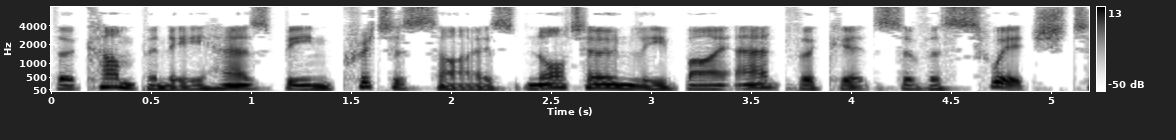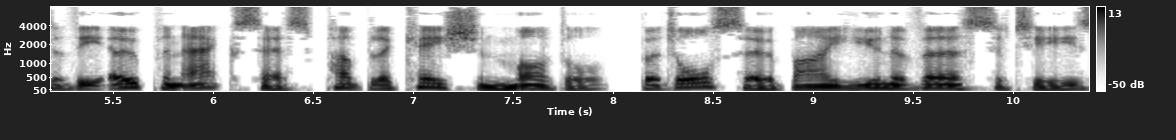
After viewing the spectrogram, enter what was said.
The company has been criticized not only by advocates of a switch to the open access publication model, but also by universities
